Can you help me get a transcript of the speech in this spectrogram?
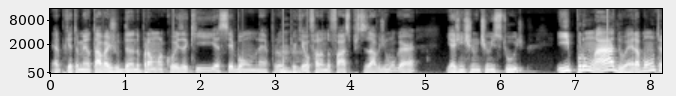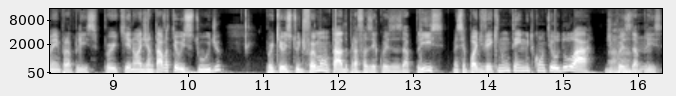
era porque também eu tava ajudando pra uma coisa que ia ser bom, né? Pro- Uhum. Porque eu falando fácil precisava de um lugar e a gente não tinha um estúdio. E por um lado, era bom também pra Please, porque não adiantava ter o estúdio, porque o estúdio foi montado pra fazer coisas da Please, mas você pode ver que não tem muito conteúdo lá de Aham. coisas da Please.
